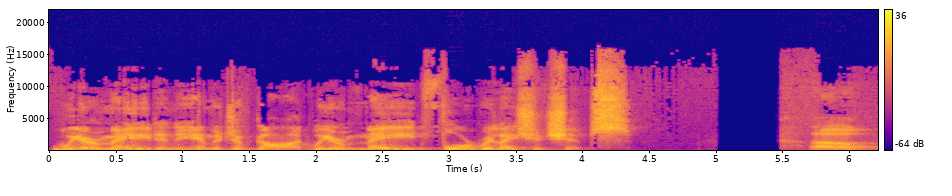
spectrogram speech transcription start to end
We are made in the image of God. We are made for relationships. Uh,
